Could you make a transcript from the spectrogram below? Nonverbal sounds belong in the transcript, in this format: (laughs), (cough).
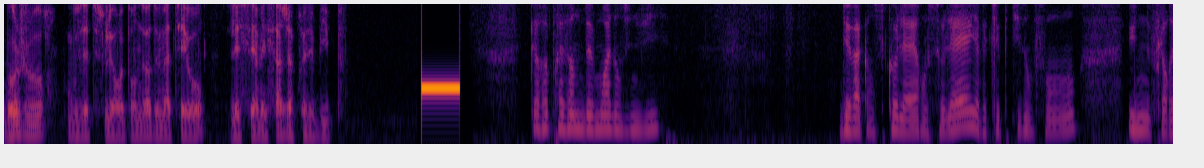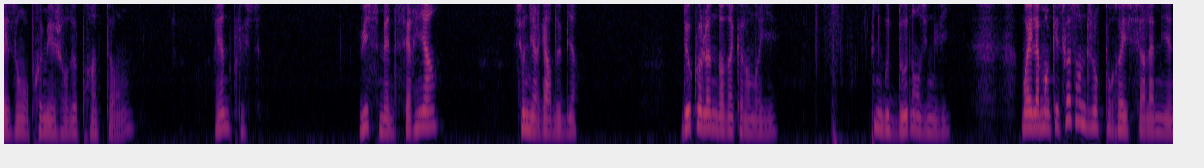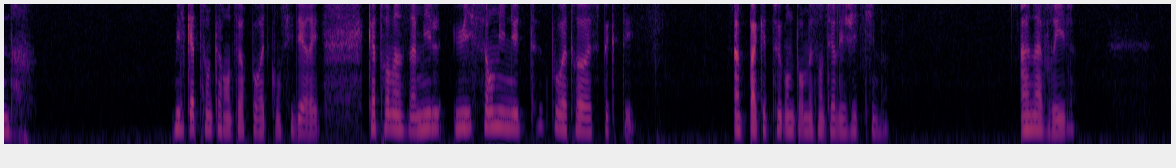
Bonjour, vous êtes sur le répondeur de Mathéo. Laissez un message après le bip. Que représente deux mois dans une vie? Des vacances scolaires au soleil avec les petits-enfants, une floraison au premier jour de printemps. Rien de plus. Huit semaines, c'est rien, si on y regarde bien. Deux colonnes dans un calendrier. Une goutte d'eau dans une vie. Moi, il a manqué 60 jours pour réussir la mienne. 1440 heures pour être considéré, 85 800 minutes pour être respecté. Un paquet de secondes pour me sentir légitime. Un avril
